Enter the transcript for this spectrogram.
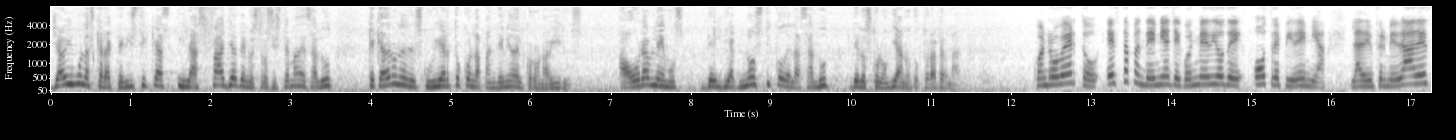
Ya vimos las características y las fallas de nuestro sistema de salud que quedaron al descubierto con la pandemia del coronavirus. Ahora hablemos del diagnóstico de la salud de los colombianos, doctora Fernanda. Juan Roberto, esta pandemia llegó en medio de otra epidemia, la de enfermedades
